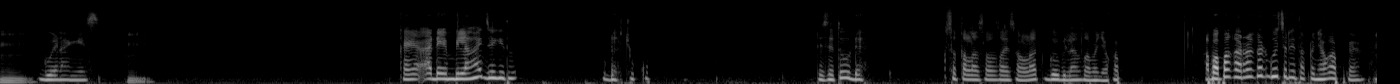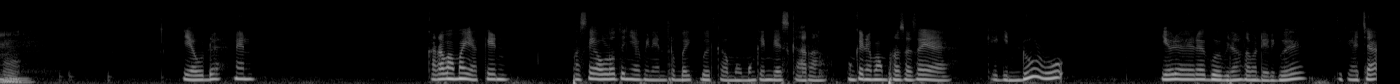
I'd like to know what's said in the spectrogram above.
Hmm. gue nangis. Hmm. Kayak ada yang bilang aja gitu, udah cukup. Di situ udah. Setelah selesai sholat, gue bilang sama nyokap, apa apa karena kan gue cerita ke nyokap kan. Hmm. Ya udah, Nen. Karena mama yakin pasti Allah tuh nyiapin yang terbaik buat kamu. Mungkin gak sekarang. Mungkin emang prosesnya ya kayak gini dulu. Ya udah akhirnya gue bilang sama diri gue di kaca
